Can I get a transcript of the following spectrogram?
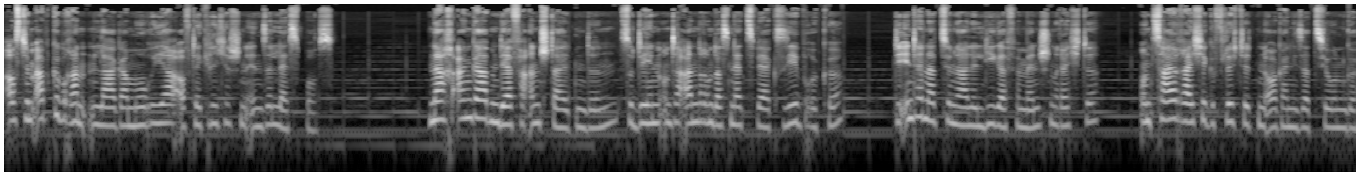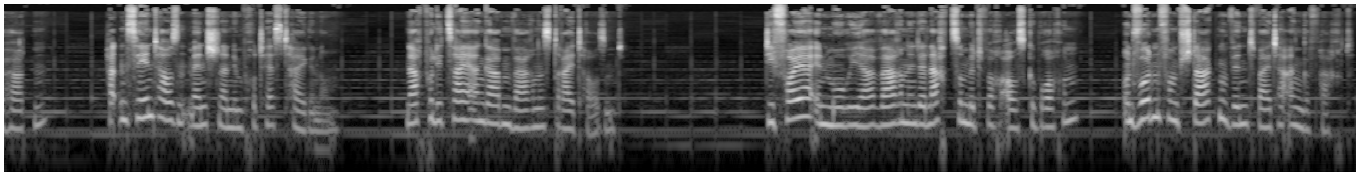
aus dem abgebrannten Lager Moria auf der griechischen Insel Lesbos. Nach Angaben der Veranstaltenden, zu denen unter anderem das Netzwerk Seebrücke, die Internationale Liga für Menschenrechte und zahlreiche Geflüchtetenorganisationen gehörten, hatten 10.000 Menschen an dem Protest teilgenommen. Nach Polizeiangaben waren es 3.000. Die Feuer in Moria waren in der Nacht zum Mittwoch ausgebrochen und wurden vom starken Wind weiter angefacht.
